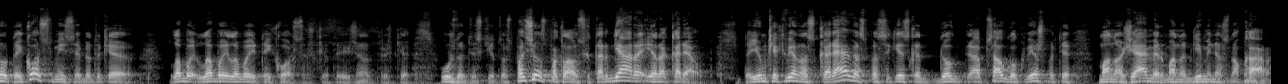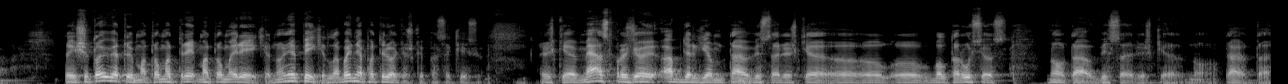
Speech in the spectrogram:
nu, taikos misija, bet tokia labai, labai, labai taikos, reiškia, tai, žinot, reiškia, užduotis kitos. Pas juos paklauskit, ar gera yra kariauti. Tai jums kiekvienas kariavęs pasakys, kad daug, apsaugok viešpatį mano žemę ir mano giminės nuo karo. Tai šitoj vietoj matomai, reikia. Nu, nepeikit, labai nepatriotiškai pasakysiu. Reiškia, mes pradžioj apdergiam tą visą, reiškia, Baltarusijos nu, tą visą, reiškia, nu, tą, tą,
